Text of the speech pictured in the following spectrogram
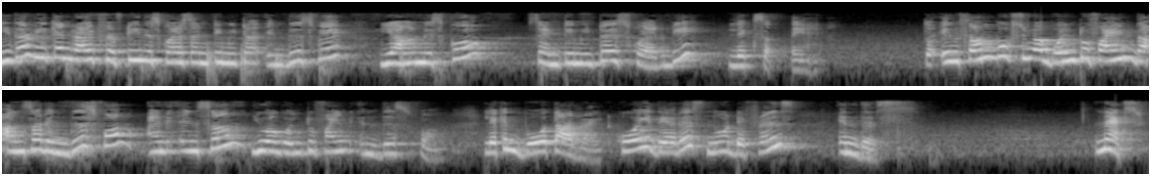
इधर we can write 15 square centimetre in this way या हम इसको सेंटीमीटर स्क्वायर भी लिख सकते हैं। तो in some books you are going to find the answer in this form and in some you are going to find in this form. लेकिन बोथ आर राइट कोई there is no difference in this next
